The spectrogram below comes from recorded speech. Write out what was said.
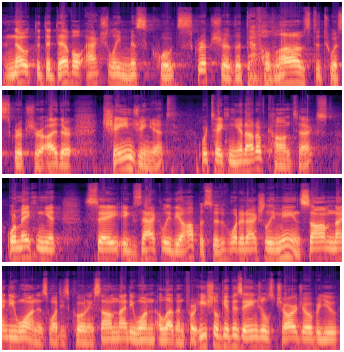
And note that the devil actually misquotes Scripture. The devil loves to twist Scripture, either changing it or taking it out of context or making it say exactly the opposite of what it actually means. Psalm 91 is what he's quoting. Psalm 91 11. For he shall give his angels charge over you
